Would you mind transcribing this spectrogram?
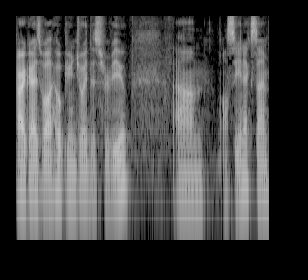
All right, guys, well, I hope you enjoyed this review. Um, I'll see you next time.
